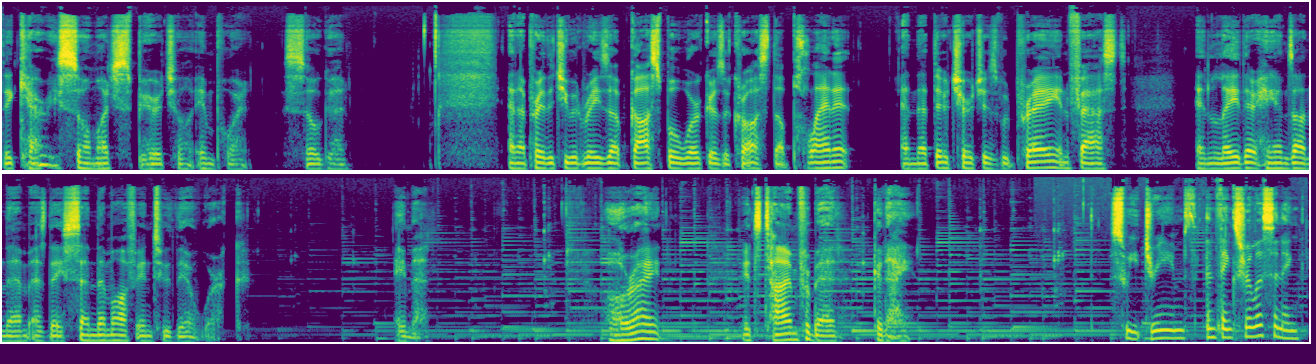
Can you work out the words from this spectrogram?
that carry so much spiritual import. So good. And I pray that you would raise up gospel workers across the planet and that their churches would pray and fast and lay their hands on them as they send them off into their work. Amen. All right, it's time for bed. Good night. Sweet dreams, and thanks for listening.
